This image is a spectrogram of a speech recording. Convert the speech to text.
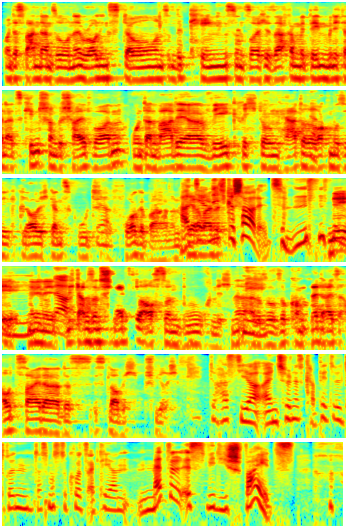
Und das waren dann so ne, Rolling Stones und The Kings und solche Sachen, mit denen bin ich dann als Kind schon beschallt worden. Und dann war der Weg Richtung härtere ja. Rockmusik, glaube ich, ganz gut ja. vorgebahnt. Und Hat dir nicht geschadet. nee, nee, nee. Ja. Ich glaube, sonst schreibst du auch so ein Buch nicht. Ne? Nee. Also so, so komplett als Outsider, das ist, glaube ich, schwierig. Du hast hier ein schönes Kapitel drin, das musst du kurz erklären. Metal ist wie die Schweiz.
